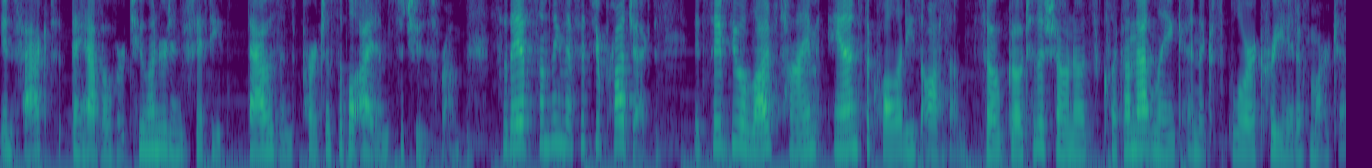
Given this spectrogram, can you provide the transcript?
In fact, they have over 250,000 purchasable items to choose from, so they have something that fits your project. It saves you a lot of time and the quality's awesome. So go to the show notes, click on that link, and explore Creative Market.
